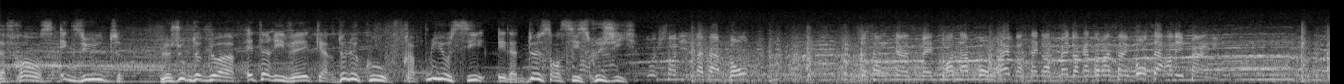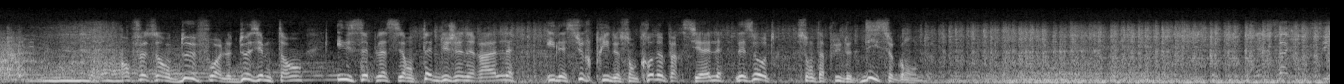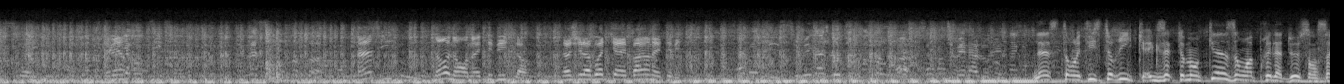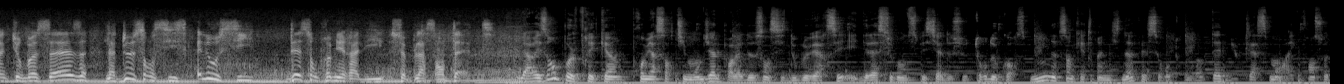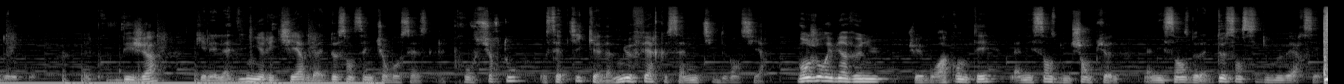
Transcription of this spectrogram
La France exulte. Le jour de gloire est arrivé car Delecourt frappe lui aussi et la 206 rugit. Gauche 110 à fond. 75 mètres, droite à fond, bref, dans 50 mètres, dans 85, bon tard en épingle. En faisant deux fois le deuxième temps, il s'est placé en tête du général. Il est surpris de son chrono partiel. Les autres sont à plus de 10 secondes. Hein Non, non, on a été vite là. Là, j'ai la boîte qui est réparée, on a été vite. L'instant est historique, exactement 15 ans après la 205 Turbo 16, la 206, elle aussi, dès son premier rallye, se place en tête. Il a raison, Paul Fréquin. Première sortie mondiale pour la 206 WRC et dès la seconde spéciale de ce Tour de Corse 1999, elle se retrouve en tête du classement avec François Delecourt. Elle prouve déjà qu'elle est la digne héritière de la 205 Turbo 16. Elle prouve surtout aux sceptiques qu'elle va mieux faire que sa mythique devancière. Bonjour et bienvenue, je vais vous raconter la naissance d'une championne, la naissance de la 206 WRC.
